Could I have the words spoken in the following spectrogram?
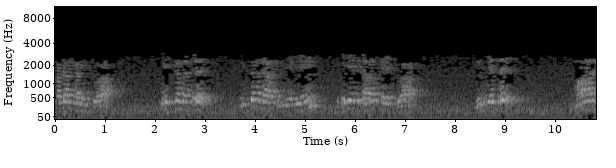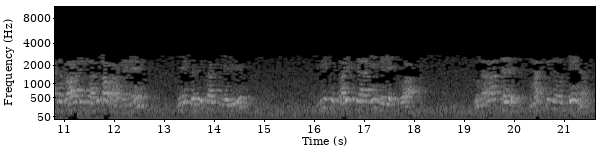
පටන් ගනිත්වා එක්කමත ඉස්සම ධාතු විදිහින් ඉදිරියට ගමන් කෙරෙත්වා යුද්ධෙද මාර්ග භාගයෙන් අනුලවාගෙන මේ ප්‍රතිපත්තියේ ජීවිත පරිත්‍යාගයෙන් මෙලෙත්වා ගුණාත මත්නෝ තේන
